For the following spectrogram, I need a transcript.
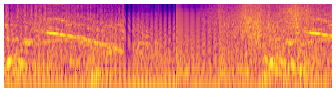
Thank you.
